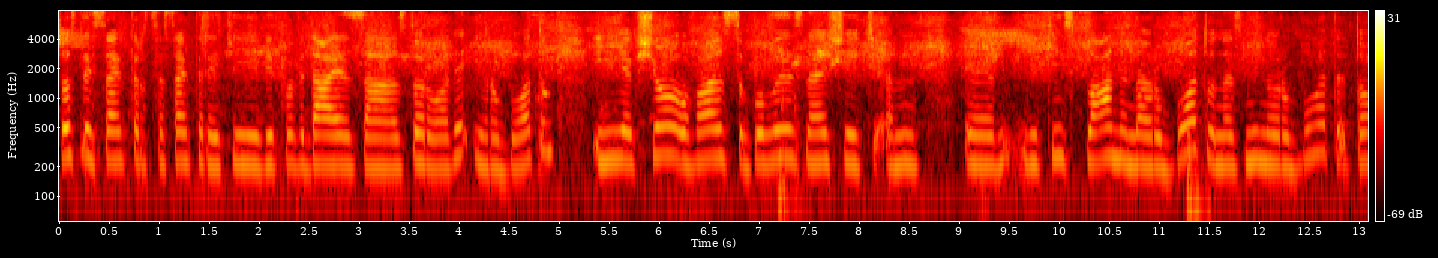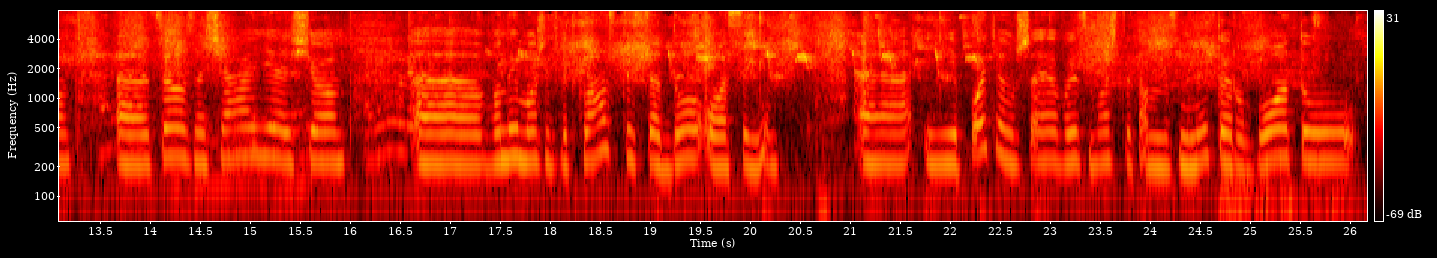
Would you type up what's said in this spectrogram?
Шостий сектор це сектор, який відповідає за здоров'я і роботу. І якщо у вас були, значить, ем, якісь плани на роботу, на зміну роботи, то е, це означає, що е, вони можуть відкластися до осені. Е, і потім вже ви зможете там змінити роботу е,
